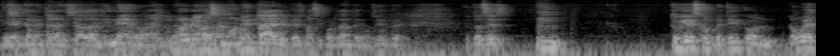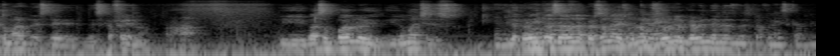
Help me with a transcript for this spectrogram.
directamente orientado al dinero, al, monetario, que es más importante como siempre. Entonces, tú quieres competir con, no voy a tomar este Nescafé, ¿no? Ajá. Y vas a un pueblo y, y no manches, Es le preguntas a una persona y dice, no, pues lo único que venden es Nescafé. Nescafé.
